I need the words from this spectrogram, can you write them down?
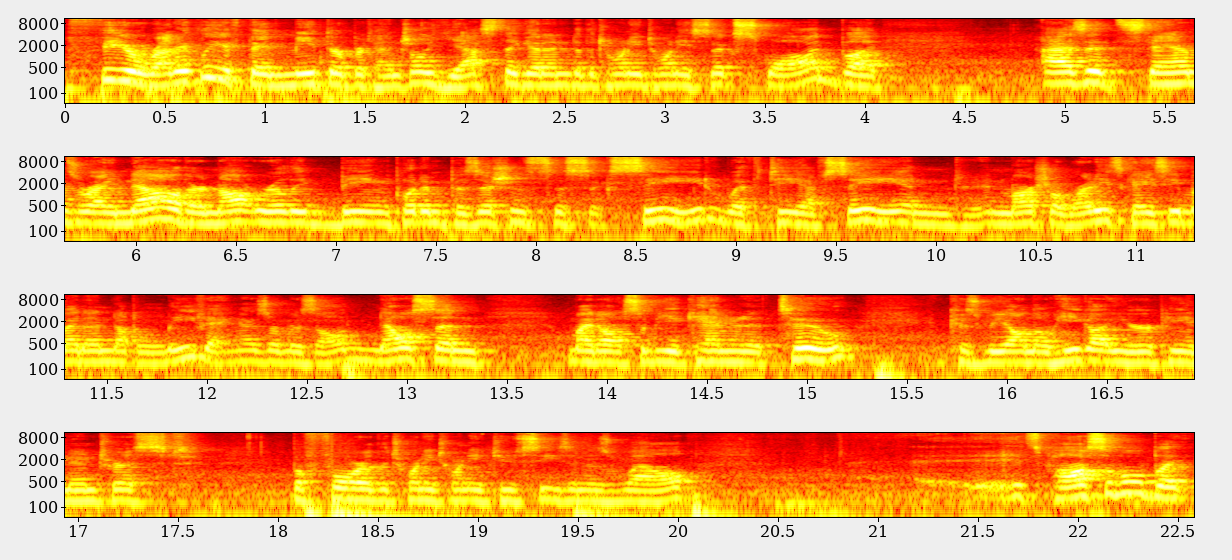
theoretically, if they meet their potential, yes, they get into the 2026 squad. But as it stands right now, they're not really being put in positions to succeed with TFC. And in Marshall-Rutty's case, he might end up leaving as a result. Nelson might also be a candidate too, because we all know he got European interest before the 2022 season as well. It's possible, but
